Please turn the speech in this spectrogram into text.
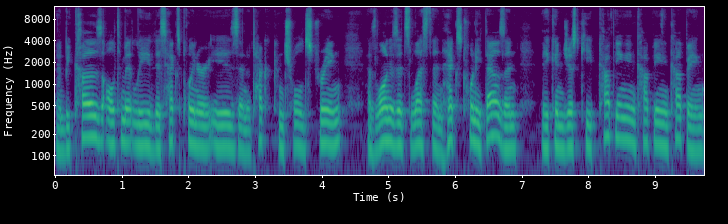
And because ultimately this hex pointer is an attacker-controlled string, as long as it's less than hex 20,000, they can just keep copying and copying and copying.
